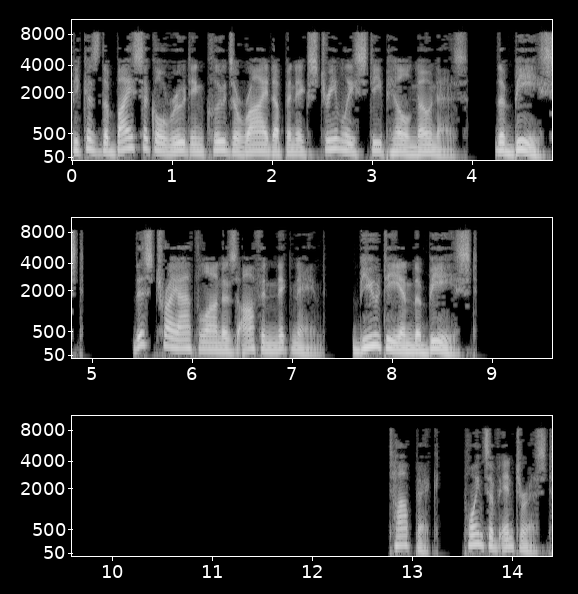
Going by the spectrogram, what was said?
Because the bicycle route includes a ride up an extremely steep hill known as the Beast, this triathlon is often nicknamed Beauty and the Beast. Topic: Points of interest.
